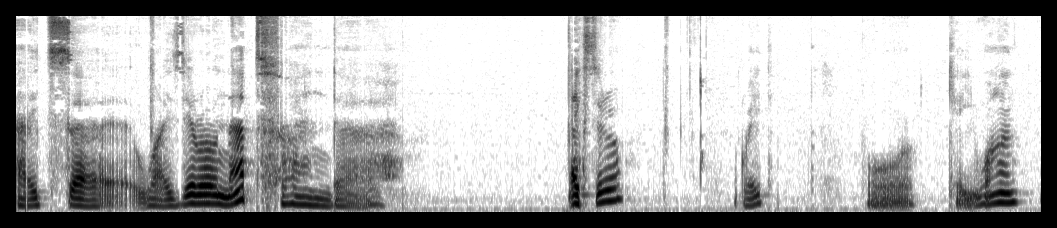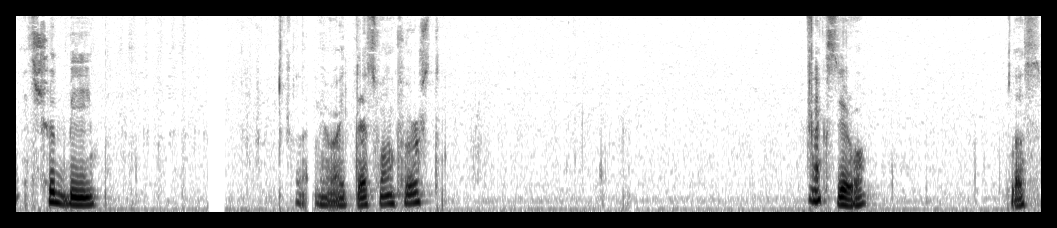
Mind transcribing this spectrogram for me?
uh, it's uh, Y0 not and uh, X0 great. For K1 it should be let me write this one first. X0 plus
